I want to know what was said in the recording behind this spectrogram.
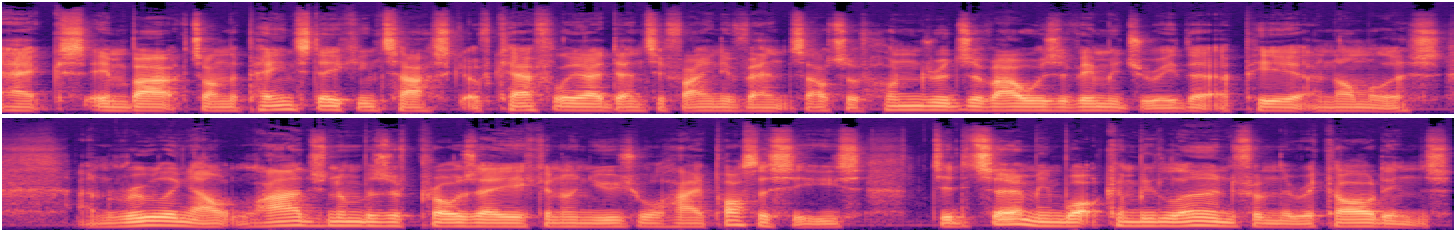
X embarked on the painstaking task of carefully identifying events out of hundreds of hours of imagery that appear anomalous and ruling out large numbers of prosaic and unusual hypotheses to determine what can be learned from the recordings.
